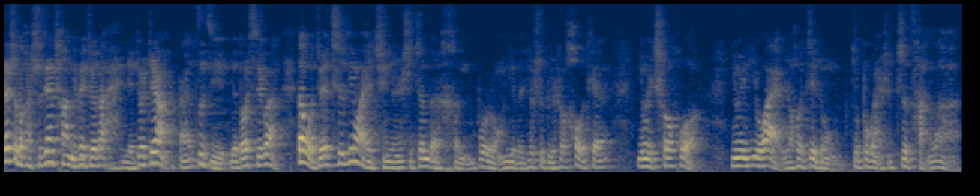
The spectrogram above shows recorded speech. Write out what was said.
但是的话，时间长你会觉得，哎，也就这样，反正自己也都习惯。但我觉得其实另外一群人是真的很不容易的，就是比如说后天因为车祸，因为意外，然后这种就不管是致残了。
